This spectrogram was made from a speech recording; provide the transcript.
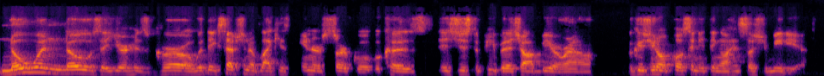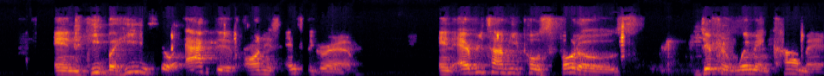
no one knows that you're his girl, with the exception of like his inner circle, because it's just the people that y'all be around. Because you don't post anything on his social media, and he, but he is still active on his Instagram. And every time he posts photos, different women comment.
